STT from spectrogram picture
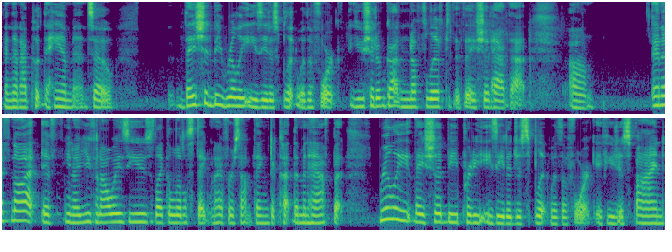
And then I put the ham in. So they should be really easy to split with a fork. You should have gotten enough lift that they should have that. Um, and if not, if you know, you can always use like a little steak knife or something to cut them in half, but really they should be pretty easy to just split with a fork if you just find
